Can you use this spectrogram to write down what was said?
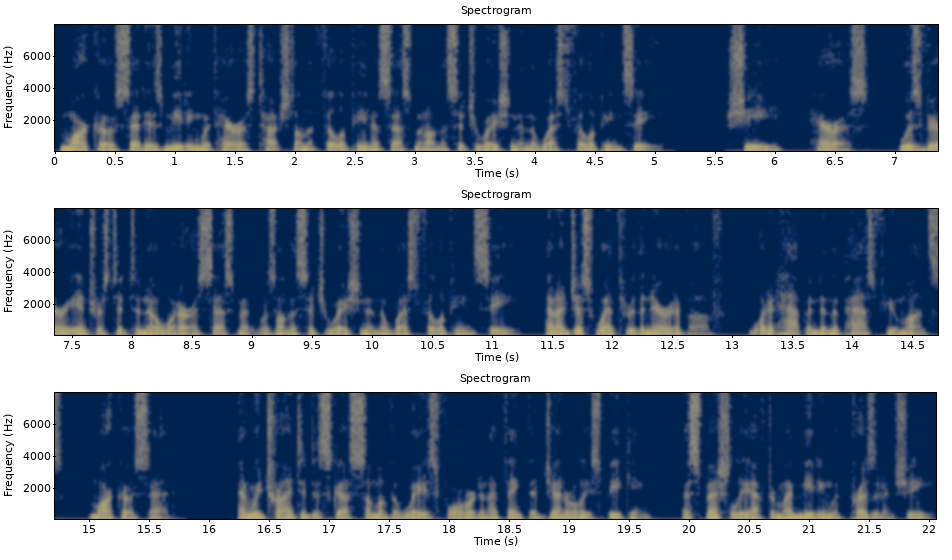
Marcos said his meeting with Harris touched on the Philippine assessment on the situation in the West Philippine Sea. She, Harris, was very interested to know what our assessment was on the situation in the West Philippine Sea, and I just went through the narrative of what had happened in the past few months, Marcos said. And we tried to discuss some of the ways forward, and I think that generally speaking, especially after my meeting with President Xi,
